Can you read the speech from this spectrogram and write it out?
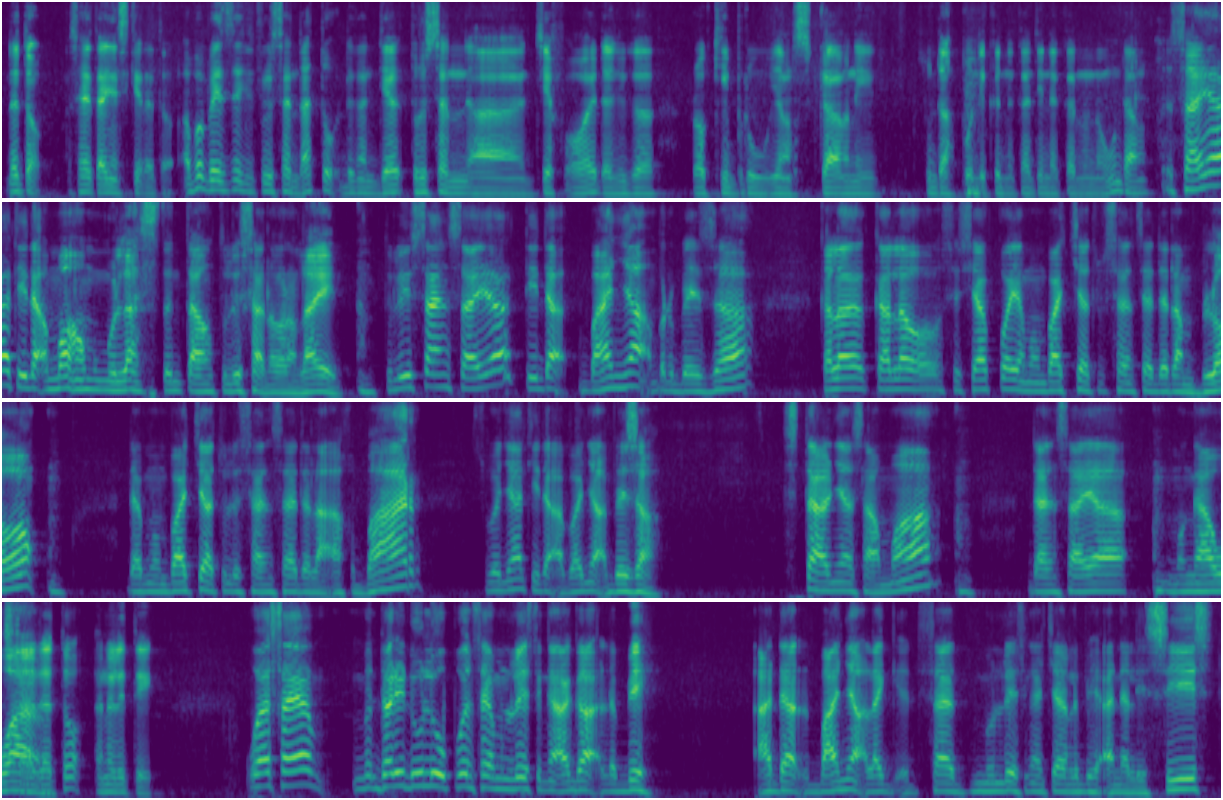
Datuk, saya tanya sikit Datuk. Apa bezanya tulisan Datuk dengan tulisan uh, Jeff Oy dan juga Rocky Brew yang sekarang ni sudah pun dikenakan tindakan undang-undang? Saya tidak mahu mengulas tentang tulisan orang lain. Tulisan saya tidak banyak berbeza. Kalau kalau sesiapa yang membaca tulisan saya dalam blog dan membaca tulisan saya dalam akhbar, sebenarnya tidak banyak beza. Stylenya sama dan saya mengawal. Style Datuk analitik. Well, saya dari dulu pun saya menulis dengan agak lebih ada banyak lagi saya menulis dengan cara lebih analisis,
